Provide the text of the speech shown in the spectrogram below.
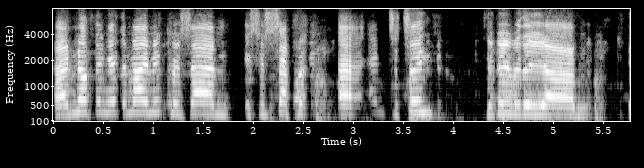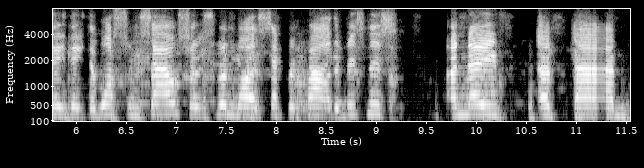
uh, nothing at the moment because um, it's a separate uh, entity to do with the, um, the, the the Wasps themselves. So it's run by a separate part of the business, and they've um,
